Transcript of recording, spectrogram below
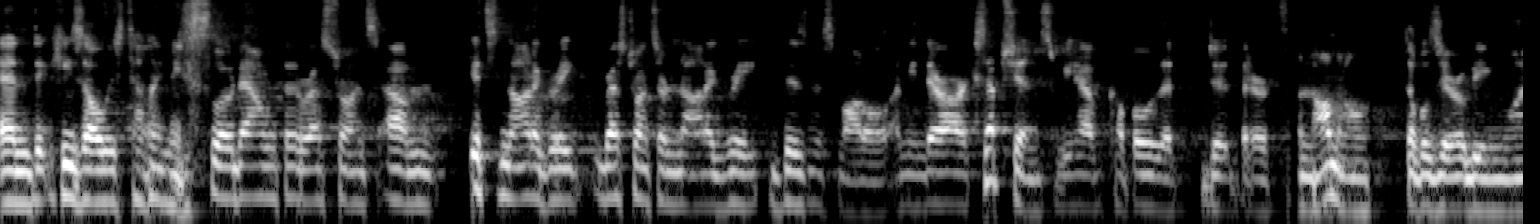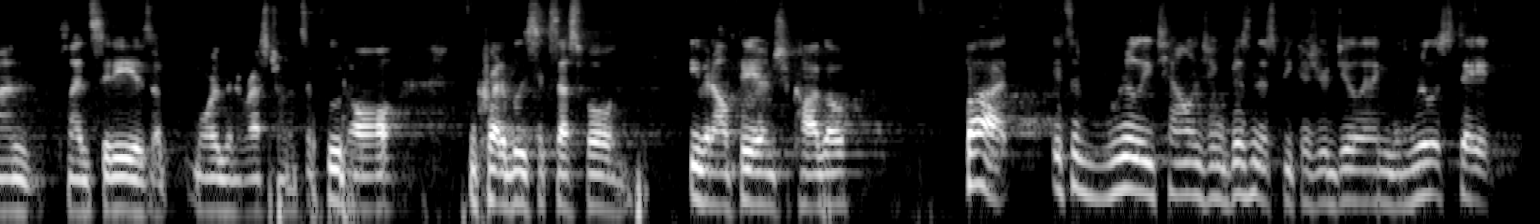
and he's always telling me to slow down with the restaurants. Um, it's not a great restaurants are not a great business model. I mean, there are exceptions. We have a couple that that are phenomenal. Double Zero being one. Plant City is a more than a restaurant; it's a food hall, incredibly successful. Even Althea in Chicago, but it's a really challenging business because you're dealing with real estate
